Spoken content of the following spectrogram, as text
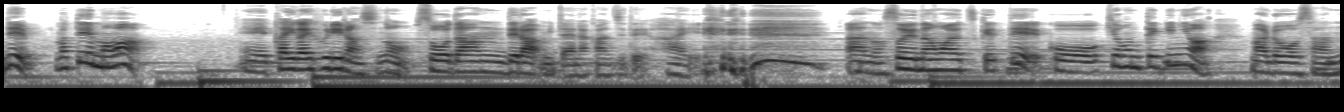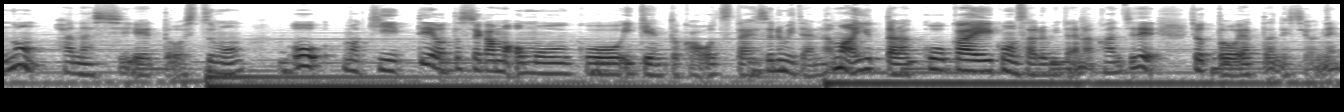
で、まあ、テーマはえー、海外フリーランスの相談寺みたいな感じで、はい、あのそういう名前をつけてこう基本的には丸尾さんの話、えーと、質問を、まあ、聞いて私がまあ思うこう意見とかをお伝えするみたいなまあ言ったら公開コンサルみたいな感じでちょっとやったんですよね。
